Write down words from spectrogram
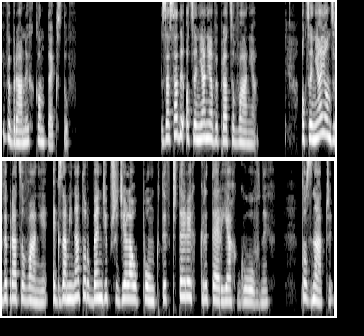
i wybranych kontekstów. Zasady oceniania wypracowania. Oceniając wypracowanie, egzaminator będzie przydzielał punkty w czterech kryteriach głównych, to znaczy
